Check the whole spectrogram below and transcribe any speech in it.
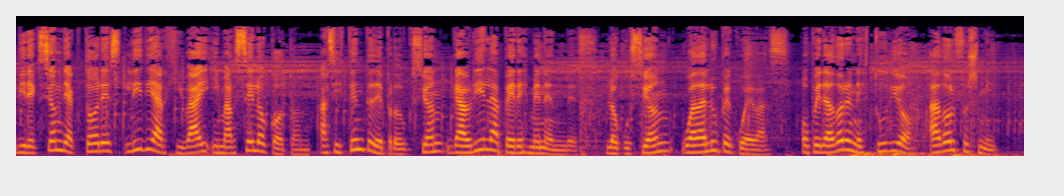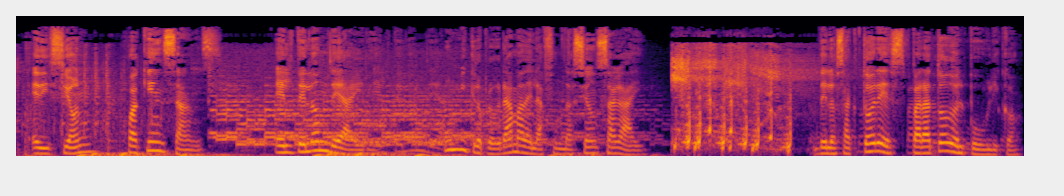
Dirección de actores Lidia Argibay y Marcelo Cotton. Asistente de producción Gabriela Pérez Menéndez. Locución Guadalupe Cuevas. Operador en estudio Adolfo Schmidt. Edición Joaquín Sanz. El telón de aire. Un microprograma de la Fundación Sagay. De los actores para todo el público.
